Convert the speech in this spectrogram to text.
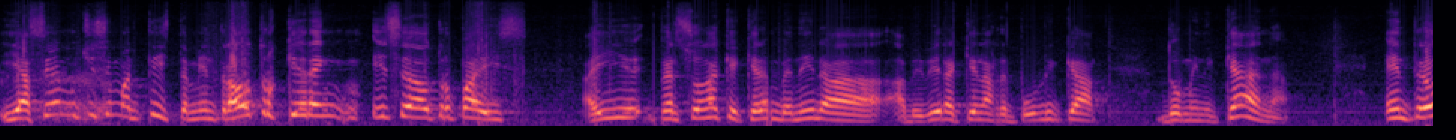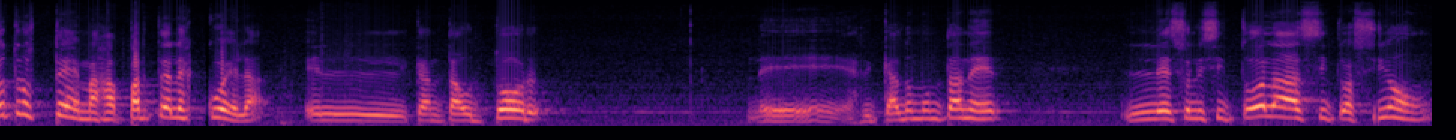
Y así hay muchísimos artistas. Mientras otros quieren irse a otro país, hay personas que quieren venir a, vivir aquí en la República Dominicana. Entre otros temas, aparte de la escuela, el cantautor eh, Ricardo Montaner le solicitó la situación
